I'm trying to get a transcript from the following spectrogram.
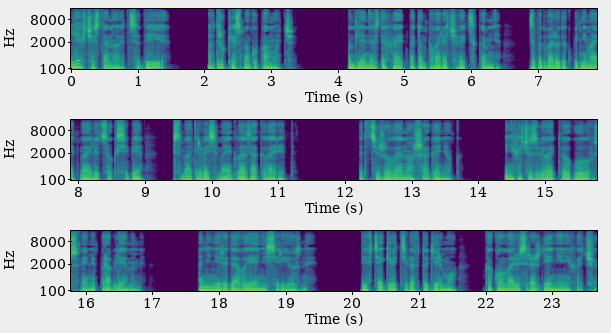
Легче становится, да и... А вдруг я смогу помочь? Он длинно вздыхает, потом поворачивается ко мне. За подбородок поднимает мое лицо к себе, всматриваясь в мои глаза, говорит. «Это тяжелая ноша, огонек. Я не хочу забивать твою голову своими проблемами. Они не рядовые, они серьезные. Да и втягивать тебя в то дерьмо, в каком варю с рождения, не хочу.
